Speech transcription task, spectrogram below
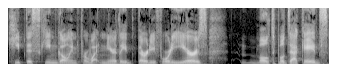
keep this scheme going for what, nearly 30, 40 years, multiple decades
